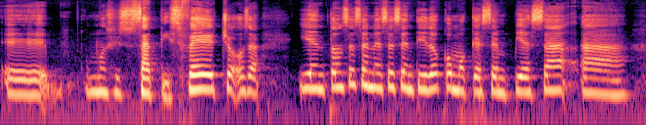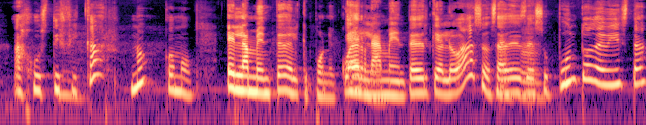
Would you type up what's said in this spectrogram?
eh, ¿cómo se dice? satisfecho, o sea, y entonces en ese sentido como que se empieza a, a justificar, ¿no? Como En la mente del que pone cuerno. en la mente del que lo hace, o sea, desde su punto de vista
